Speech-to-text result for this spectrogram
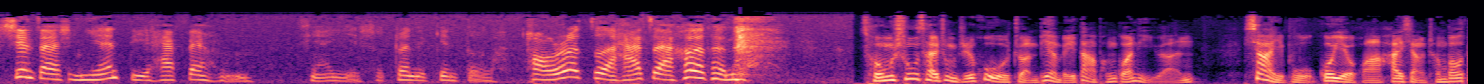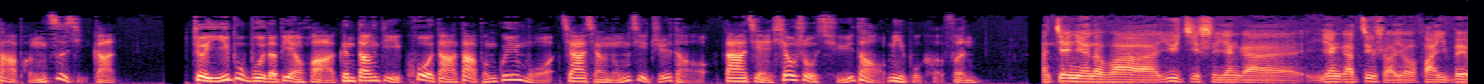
现在是年底还分红，钱也是赚的更多了。好日子还在后头呢。从蔬菜种植户转变为大棚管理员，下一步郭月华还想承包大棚自己干。这一步步的变化跟当地扩大大棚规模、加强农技指导、搭建销售渠道密不可分。今年的话，预计是应该应该最少要翻一倍。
